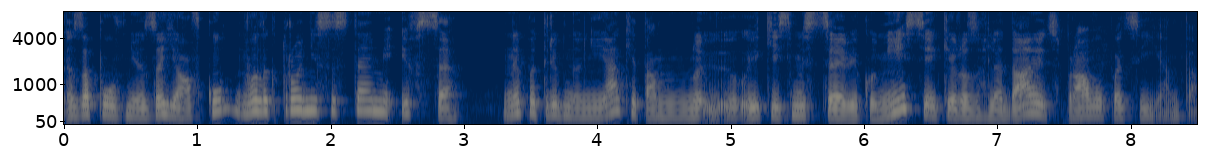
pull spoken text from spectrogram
заповнює заявку в електронній системі і все. Не потрібно ніякі там ну, якісь місцеві комісії, які розглядають справу пацієнта.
